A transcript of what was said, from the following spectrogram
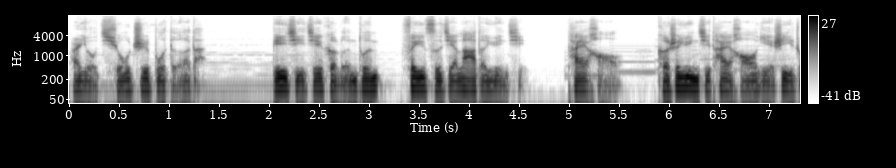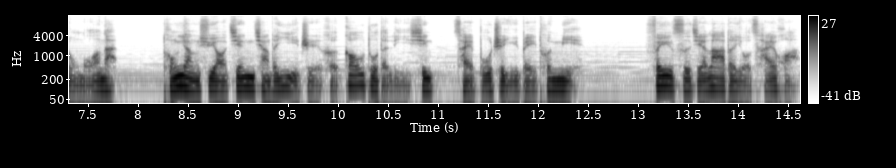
而又求之不得的。比起杰克伦敦，菲茨杰拉德运气太好，可是运气太好也是一种磨难，同样需要坚强的意志和高度的理性，才不至于被吞灭。菲茨杰拉德有才华，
